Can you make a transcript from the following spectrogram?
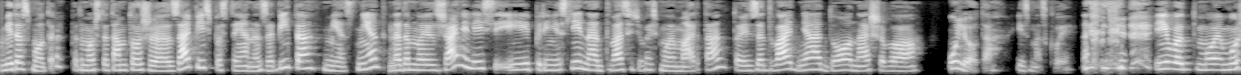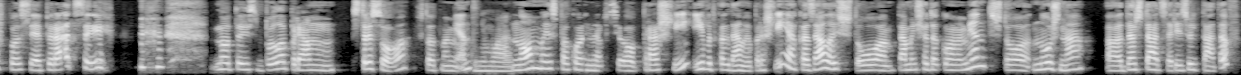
медосмотр, потому что там тоже запись постоянно забита, мест нет. Надо мной сжалились и перенесли на 28 марта, то есть за два дня до нашего улета из Москвы. И вот мой муж после операции ну, то есть было прям стрессово в тот момент. Понимаю. Но мы спокойно все прошли. И вот когда мы прошли, оказалось, что там еще такой момент, что нужно дождаться результатов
